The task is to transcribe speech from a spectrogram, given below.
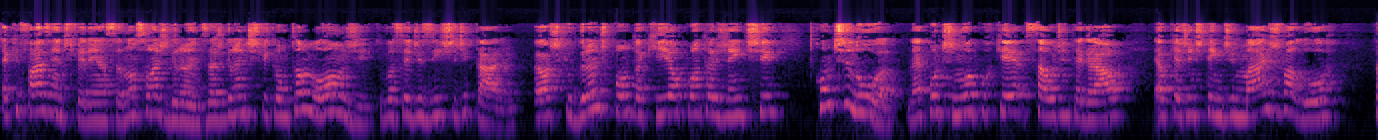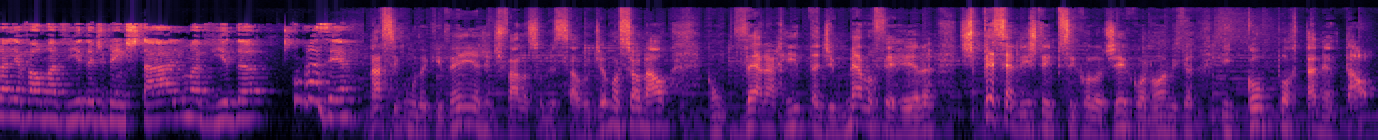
é que fazem a diferença, não são as grandes. As grandes ficam tão longe que você desiste de cara. Eu acho que o grande ponto aqui é o quanto a gente continua, né? Continua porque saúde integral é o que a gente tem de mais valor para levar uma vida de bem-estar e uma vida com prazer. Na segunda que vem, a gente fala sobre saúde emocional com Vera Rita de Melo Ferreira, especialista em psicologia econômica e comportamental.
